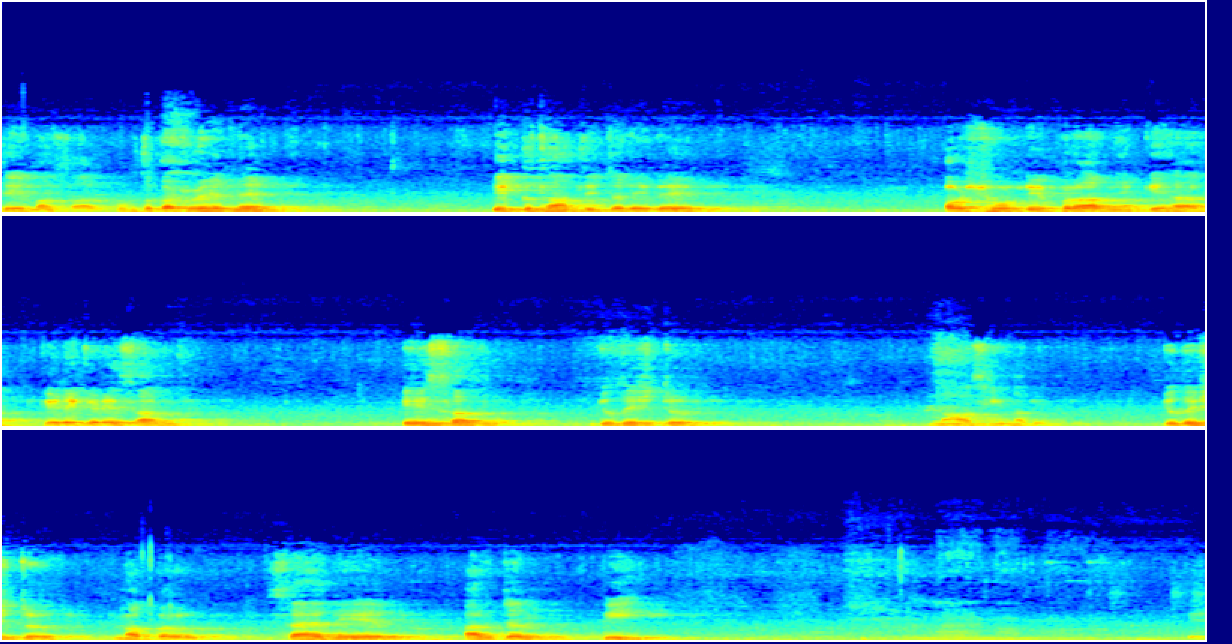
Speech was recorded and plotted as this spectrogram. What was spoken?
ਤੇਰਵਾਂ ਸਾਲ ਗੁਪਤ ਕੱਟ ਰਹੇ ਨੇ। ਇੱਕ ਥਾਂ ਤੇ ਚਲੇ ਗਏ ਔਰ ਛੋਟੇ ਭਰਾ ਨੇ ਕਿਹਾ ਕਿਹੜੇ ਕਿਹੜੇ ਸਨ ਇਹ ਸਨ ਯੁਧਿਸ਼ਟਰ, ਨਾ ਸੀ ਇਹਨਾਂ ਦੇ ਯੁਧਿਸ਼ਟਰ, ਨਕਲ, ਸਹਦੇਵ ਅਰਜਨ ਪੀ ਇਹ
